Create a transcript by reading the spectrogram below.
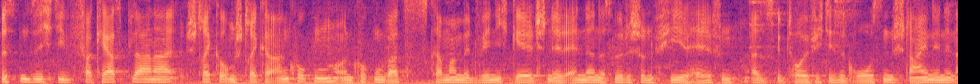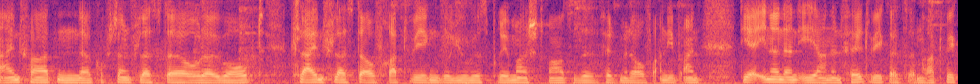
müssten sich die Verkehrsplaner Strecke um Strecke angucken und gucken, was kann man mit wenig Geld schnell ändern. Das würde schon viel helfen. Also es gibt häufig diese großen Steine in den Einfahrten, der Kopfsteinpflaster oder überhaupt Kleinpflaster auf Radwegen, so Julius Bremer Straße, fällt mir da auf Anhieb ein. Die erinnern dann eher an einen Feldweg als an Radweg.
